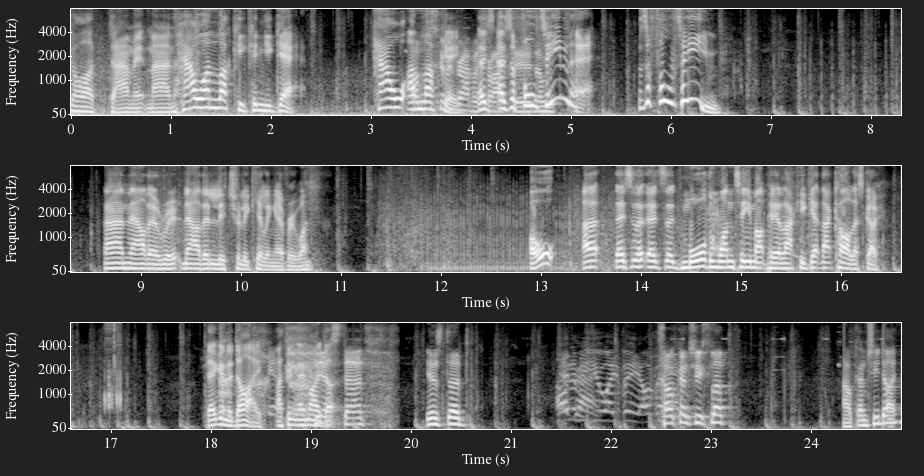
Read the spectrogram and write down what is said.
God damn it, man. How unlucky can you get? How I'm unlucky? a There's, truck, there's a full team there. There's a full team. And now they're now they're literally killing everyone. Oh, uh, there's, there's there's more than one team up here, Lachy. Get that car. Let's go. They're gonna die. I think they might Yes, die. Dad. Yes, Dad. Enemy How can she slip? How can she die?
